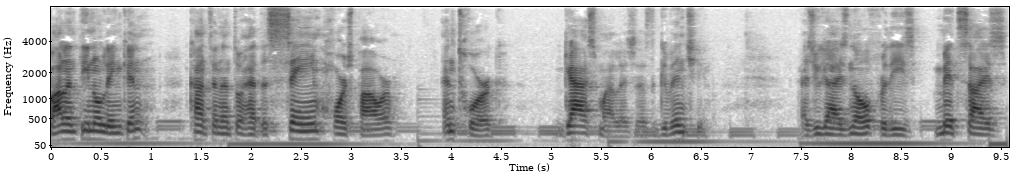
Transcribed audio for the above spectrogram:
Valentino Lincoln Continental had the same horsepower and torque gas mileage as the Givenchy. As you guys know, for these mid-size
